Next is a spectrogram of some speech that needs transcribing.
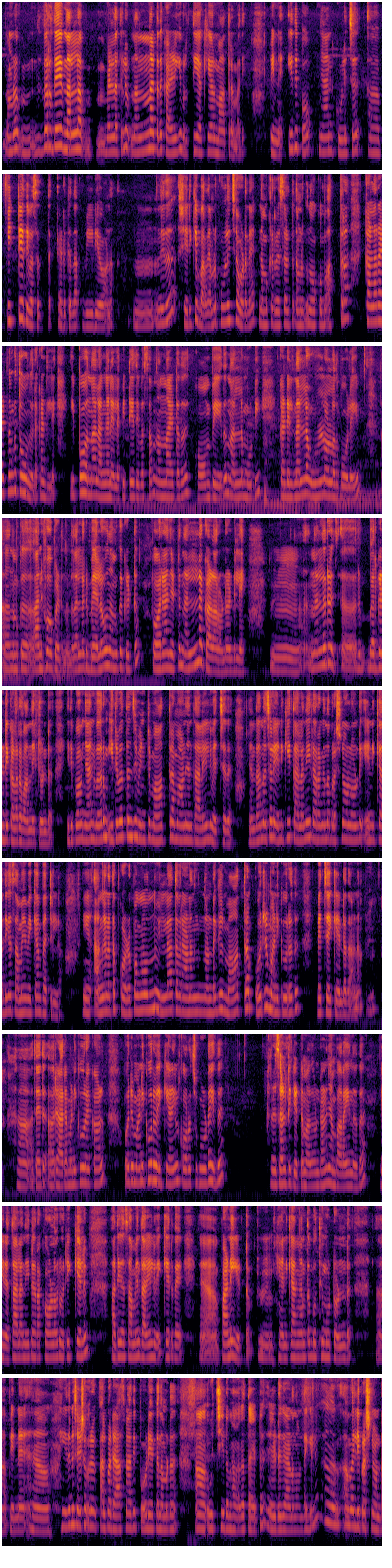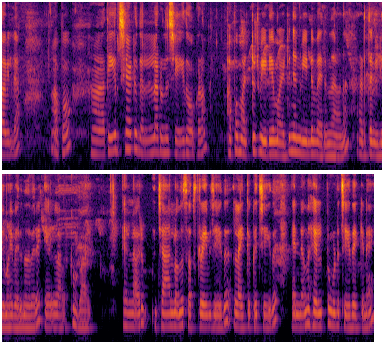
നമ്മൾ വെറുതെ നല്ല വെള്ളത്തിൽ നന്നായിട്ടത് കഴുകി വൃത്തിയാക്കിയാൽ മാത്രം മതി. പിന്നെ ഇതിപ്പോൾ ഞാൻ കുളിച്ച് പിറ്റേ ദിവസത്തെ എടുക്കുന്ന വീഡിയോ ആണ്. ഇത് ശരിക്കും പറഞ്ഞു നമ്മൾ കുളിച്ച ഉടനെ നമുക്ക് റിസൾട്ട് നമ്മൾ നോക്കുമ്പോൾ അത്ര കളറായിട്ട് നമുക്ക് തോന്നില്ല കണ്ടില്ലേ? ഇപ്പോൾ എന്നാൽ അങ്ങനെയല്ല. പിറ്റേ ദിവസം നന്നായിട്ടത് കോംബ് ചെയ്ത് നല്ല മുടി കണ്ടില്ല? നല്ല ഉള്ളുള്ളതുപോലെയും നമുക്ക് അനുഭവപ്പെടുന്നുണ്ട്. നല്ലൊരു ബലവും നമുക്ക് കിട്ടും. പോരാഞ്ഞിട്ട് നല്ല കളറുണ്ട്. കണ്ടില്ലേ? നല്ലൊരു ഒരു ബർഗണ്ടി കളർ വന്നിട്ടുണ്ട്. ഇതിപ്പോൾ ഞാൻ വെറും ഇരുപത്തഞ്ച് മിനിറ്റ് മാത്രമാണ് ഞാൻ തലയിൽ വെച്ചത്. എന്താണെന്ന് വെച്ചാൽ എനിക്ക് ഈ തലനീര് ഇറങ്ങുന്ന പ്രശ്നമുള്ളതുകൊണ്ട് എനിക്ക് അധിക സമയം വെക്കാൻ പറ്റില്ല. അങ്ങനത്തെ കുഴപ്പങ്ങളൊന്നും ഇല്ലാത്തവരാണെന്നുണ്ടെങ്കിൽ മാത്രം ഒരു മണിക്കൂർ അത് വെച്ചേക്കേണ്ടതാണ്. അതായത് ഒരു അരമണിക്കൂറേക്കാളും ഒരു മണിക്കൂർ വെക്കുകയാണെങ്കിൽ കുറച്ചുകൂടെ ഇത് റിസൾട്ട് കിട്ടും അതുകൊണ്ടാണ് ഞാൻ പറയുന്നത്. പിന്നെ തലനീരിറക്കമുള്ളവർ ഒരിക്കലും അധിക സമയം തലയിൽ വെക്കരുത്. പണി കിട്ടും. എനിക്ക് അങ്ങനത്തെ ബുദ്ധിമുട്ടുണ്ട്. പിന്നെ ഇതിന് ശേഷം ഒരു അല്പം രാസനാദി പൊടിയൊക്കെ നമ്മുടെ ഉച്ചിയുടെ ഭാഗത്തായിട്ട് ഇടുകയാണെന്നുണ്ടെങ്കിൽ വലിയ പ്രശ്നം ഉണ്ടാവില്ല. അപ്പോൾ തീർച്ചയായിട്ടും ഇതെല്ലാവരും ഒന്ന് ചെയ്തു നോക്കണം. അപ്പോൾ മറ്റൊരു വീഡിയോ ആയിട്ട് ഞാൻ വീണ്ടും വരുന്നതാണ്. അടുത്ത വീഡിയോയുമായി വരുന്നത് വരെ എല്ലാവർക്കും ബായ് എല്ലാവരും ചാനലൊന്ന് സബ്സ്ക്രൈബ് ചെയ്ത് ലൈക്കൊക്കെ ചെയ്ത് എന്നെ ഒന്ന് ഹെൽപ്പും കൂടെ ചെയ്തേക്കണേ.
